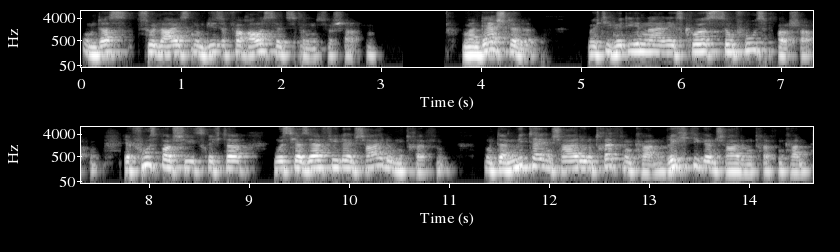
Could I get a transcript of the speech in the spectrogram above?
um das zu leisten, um diese Voraussetzungen zu schaffen? Und an der Stelle möchte ich mit Ihnen einen Exkurs zum Fußball schaffen. Der Fußballschiedsrichter muss ja sehr viele Entscheidungen treffen. Und damit er Entscheidungen treffen kann, richtige Entscheidungen treffen kann,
